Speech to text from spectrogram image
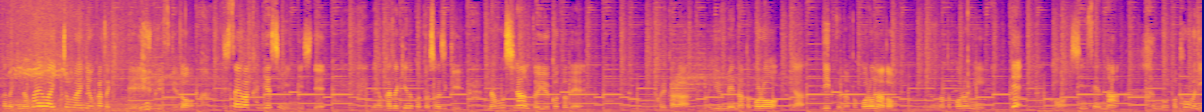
岡崎名前は一丁前に岡崎って言うんですけど実際は刈谷市民でしてで岡崎のこと正直何も知らんということでこれから有名なところやディープなところなどいろんなところに行ってこう新鮮な反応とともに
